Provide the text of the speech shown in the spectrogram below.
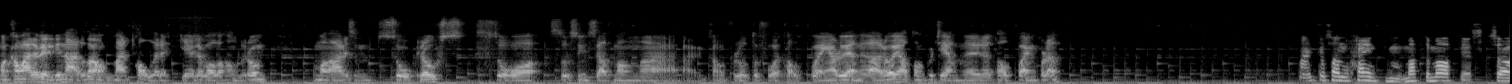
Man kan være veldig nære, da, om det er en tallrekke eller hva det handler om om man er liksom so close, så, så syns jeg at man eh, kan få lov til å få et halvt poeng. Er du enig der òg, at han fortjener et halvt poeng for den? Tenker sånn Rent matematisk så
